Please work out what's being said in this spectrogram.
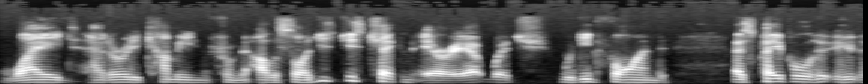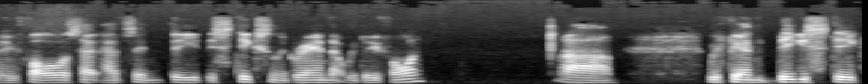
Wade had already come in from the other side, just just checking the area, which we did find as people who, who follow us have, have seen the, the sticks on the ground that we do find. Uh, we found the biggest stick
